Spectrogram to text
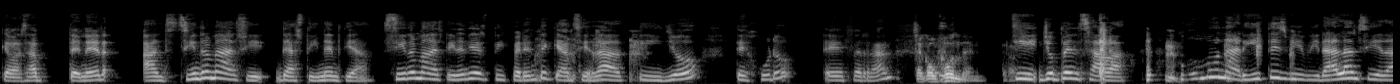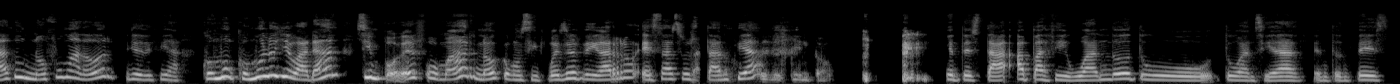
que vas a tener síndrome de, abstinencia. Síndrome de abstinencia es diferente que ansiedad. Y yo te juro, eh, Ferran, Se confunden. Pero sí, sí. yo pensaba, ¿cómo narices vivirá la ansiedad un no fumador? Yo decía, ¿cómo, cómo lo llevarán sin poder fumar, ¿no? Como si fuese el cigarro, esa sustancia Es distinto. Que te está apaciguando tu, tu ansiedad. Entonces,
